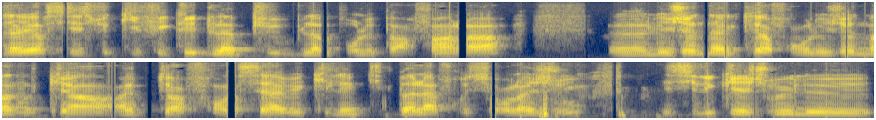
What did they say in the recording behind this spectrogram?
D'ailleurs, c'est celui qui fait que de la pub là pour le parfum là. Euh, le jeune acteur, le jeune mannequin, acteur français avec qui il a une petite balafre sur la joue. Et c'est lui qui a joué le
